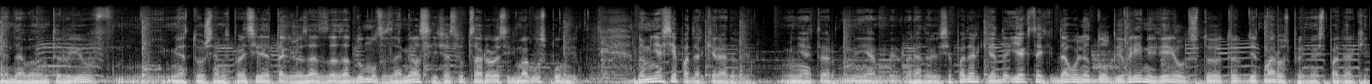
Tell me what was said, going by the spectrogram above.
Я давал интервью. Меня тоже самое спросили, я также за- за- задумался, замялся. И сейчас вот второй раз я не могу вспомнить. Но меня все подарки радовали. Меня, это, меня радовали все подарки. Я, я, кстати, довольно долгое время верил, что это Дед Мороз приносит подарки,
